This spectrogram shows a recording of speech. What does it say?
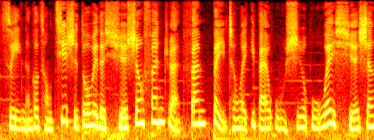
所以能够从七十多位的学生翻转翻倍，成为一百五十五位学生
